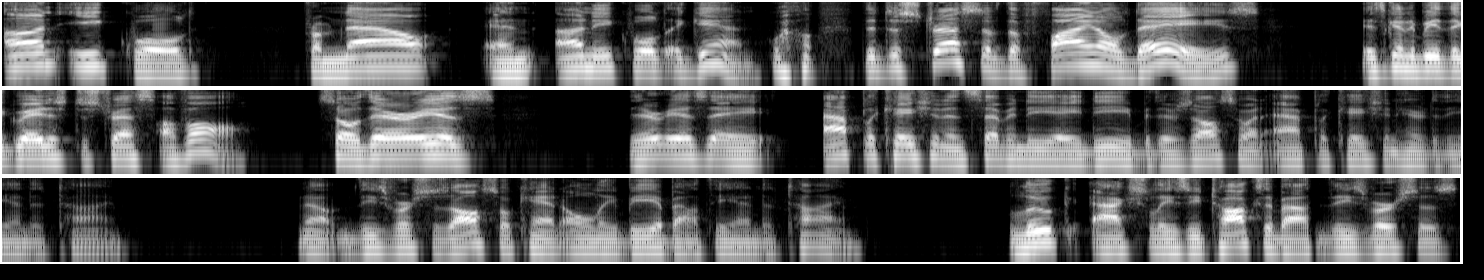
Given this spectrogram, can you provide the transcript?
unequaled from now and unequaled again. Well, the distress of the final days is going to be the greatest distress of all. So there is, there is a application in 70 AD, but there's also an application here to the end of time. Now, these verses also can't only be about the end of time. Luke actually, as he talks about these verses,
